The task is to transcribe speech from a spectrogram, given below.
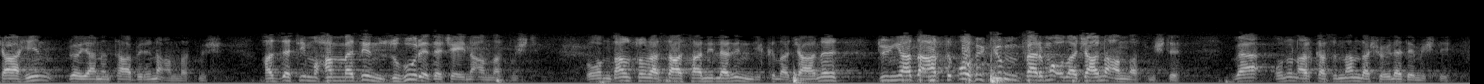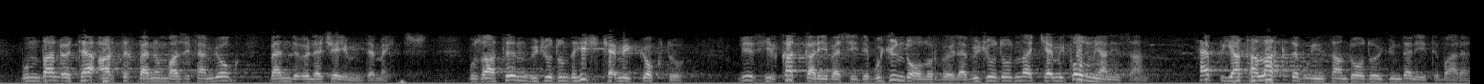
kahin rüyanın tabirini anlatmış. Hazreti Muhammed'in zuhur edeceğini anlatmıştı. Ondan sonra Sasanilerin yıkılacağını, dünyada artık o hüküm fermi olacağını anlatmıştı. Ve onun arkasından da şöyle demişti. Bundan öte artık benim vazifem yok, ben de öleceğim demektir. Bu zatın vücudunda hiç kemik yoktu bir hilkat garibesiydi. Bugün de olur böyle. Vücudunda kemik olmayan insan. Hep yatalaktı bu insan doğduğu günden itibaren.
